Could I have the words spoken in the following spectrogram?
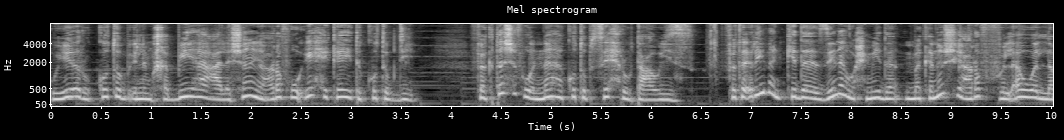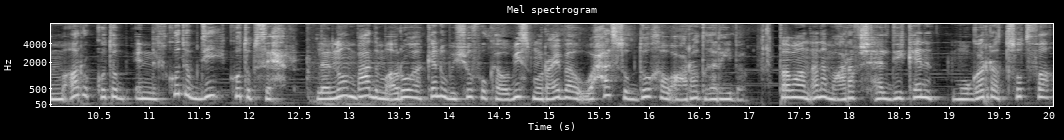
ويقروا الكتب اللي مخبيها علشان يعرفوا إيه حكاية الكتب دي. فاكتشفوا إنها كتب سحر وتعويذ. فتقريبا كده زينة وحميدة ما كانوش يعرفوا في الأول لما قروا الكتب إن الكتب دي كتب سحر لأنهم بعد ما قروها كانوا بيشوفوا كوابيس مرعبة وحسوا بدوخة وأعراض غريبة. طبعا أنا معرفش هل دي كانت مجرد صدفة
